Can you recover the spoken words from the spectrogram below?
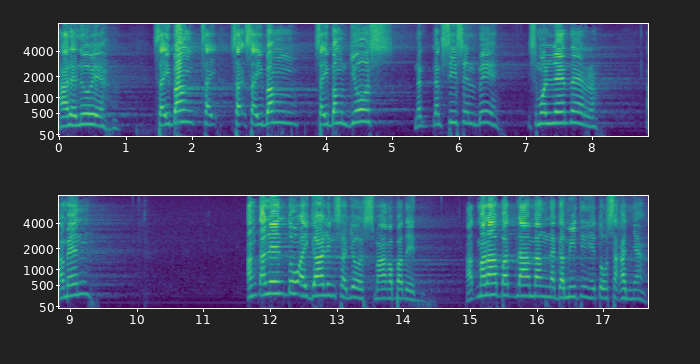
Hallelujah. Sa ibang, sa, sa, sa ibang, sa ibang Diyos, nag, nagsisilbi. Small letter. Amen? Ang talento ay galing sa Diyos, mga kapatid. At marapat lamang na gamitin ito sa Kanya.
